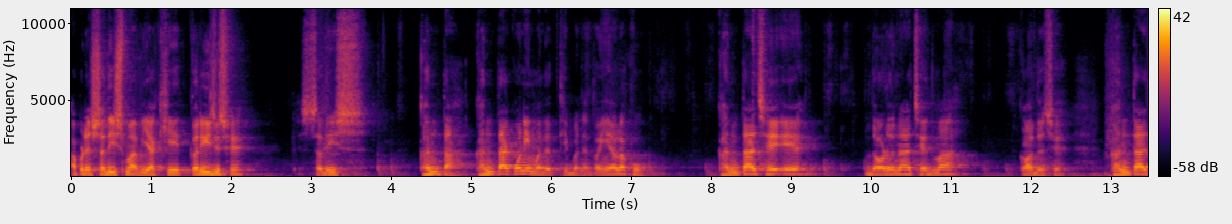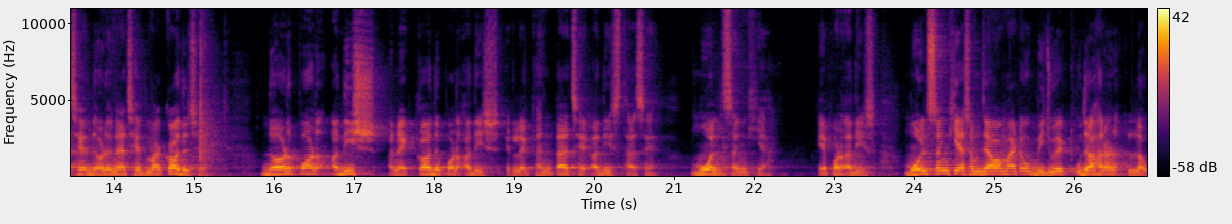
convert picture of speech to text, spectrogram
આપણે સદિશમાં વ્યાખ્યાયિત કરી જ છે. સદિશ ઘનતા. ઘનતા કોની મદદથી બને? તો અહીંયા લખું. ઘનતા છે એ દળના છેદમાં કદ છે. ઘનતા છે દળના છેદમાં કદ છે. દળ પણ અદિશ અને કદ પણ અદિશ, એટલે ઘનતા છે અદિશ થશે, મોલ સંખ્યા એ પણ અદિશ. મોલ સંખ્યા સમજાવવા માટે હું બીજું એક ઉદાહરણ લઉં.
